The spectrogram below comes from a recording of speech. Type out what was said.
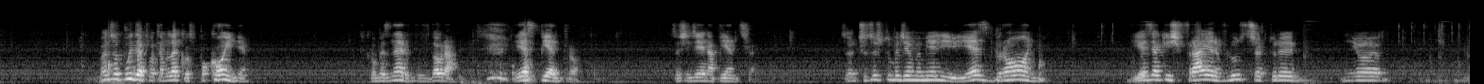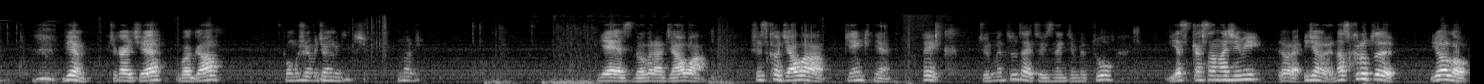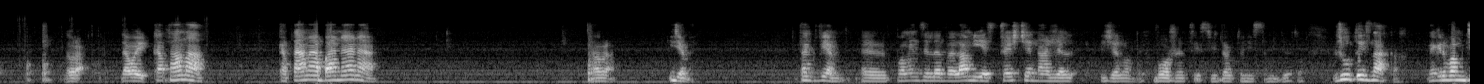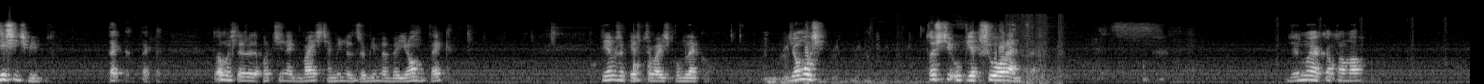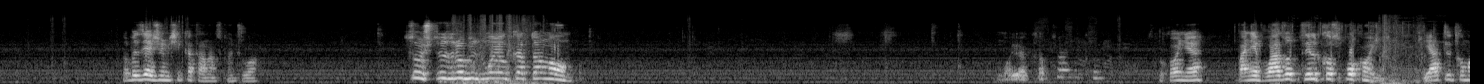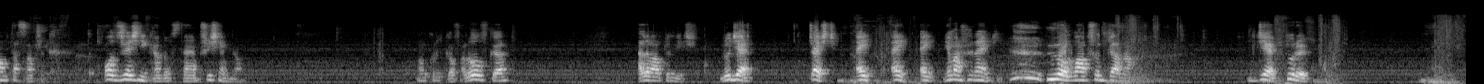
Końcu pójdę potem lekko, spokojnie. Tylko bez nerwów, dobra. Jest piętro. Co się dzieje na piętrze? Co, czy coś tu będziemy mieli? Jest broń. Jest jakiś frajer w lustrze, który nie... Wiem, czekajcie, uwaga. Tylko muszę wyciągnąć... No... Jest, dobra, działa. Wszystko działa, pięknie. Pyk. Czy my tutaj coś znajdziemy? Tu jest kasa na ziemi. Dobra, idziemy. Na skróty. Jolo. Dobra, dawaj, katana. Katana banana. Dobra, idziemy. Tak wiem, y, pomiędzy levelami jest przejście na zielonych. Boże, ty jesteś daltonistą, idioto. Żółtych znakach. Nagrywam 10 minut. Tak, tak. To myślę, że odcinek 20 minut zrobimy wyjątek. Wiem, że pierw trzeba iść po mleko. Ziomuś! Coś ci upieprzyło ręce. Gdzie jest moja katana? No bez że mi się katana skończyła. Coś ty zrobił z moją kataną! Moja katanka. Spokojnie. Panie władzo, tylko spokojnie. Ja tylko mam tasaczek. Od rzeźnika dostałem, przysięgam. Mam krótkofalówkę. Ale mam tu gdzieś. Ludzie! Cześć! Ej, ej, ej, nie masz ręki. Lol, mam shotguna. Gdzie? Który?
